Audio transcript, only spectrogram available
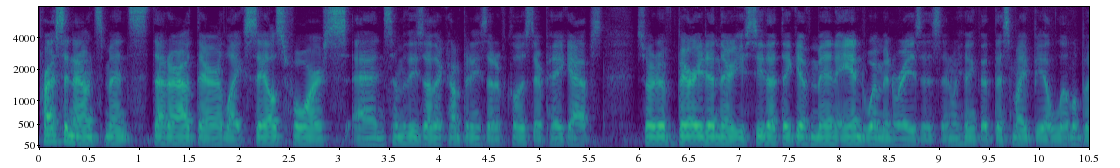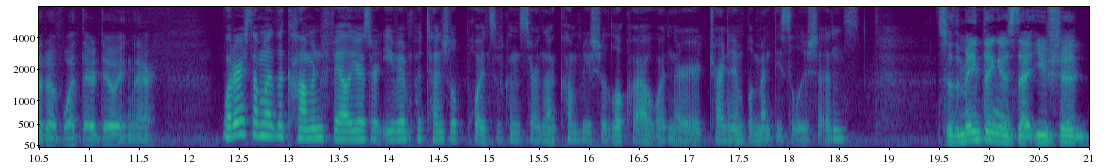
press announcements that are out there, like Salesforce and some of these other companies that have closed their pay gaps, sort of buried in there, you see that they give men and women raises, and we think that this might be a little bit of what they're doing there. What are some of the common failures or even potential points of concern that companies should look out when they're trying to implement these solutions? So the main thing is that you should,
